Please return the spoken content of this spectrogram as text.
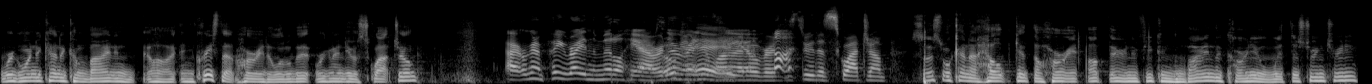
we're going to kind of combine and uh, increase that heart rate a little bit. We're going to do a squat jump. All right, we're gonna put you right in the middle here. yeah, we're so doing everybody it. Come on right you. over. Just do the squat jump. So this will kind of help get the heart rate up there. And if you can combine the cardio with the strength training,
